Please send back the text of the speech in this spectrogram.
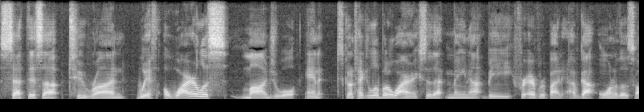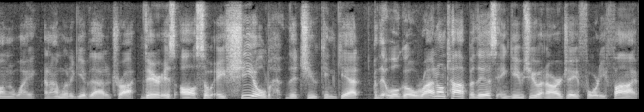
set this up to run with a wireless module and it's going to take a little bit of wiring so that may not be for everybody. I've got one of those on the way and I'm going to give that a try. There is also a shield that you can get that will go right on top of this and gives you an RJ45.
